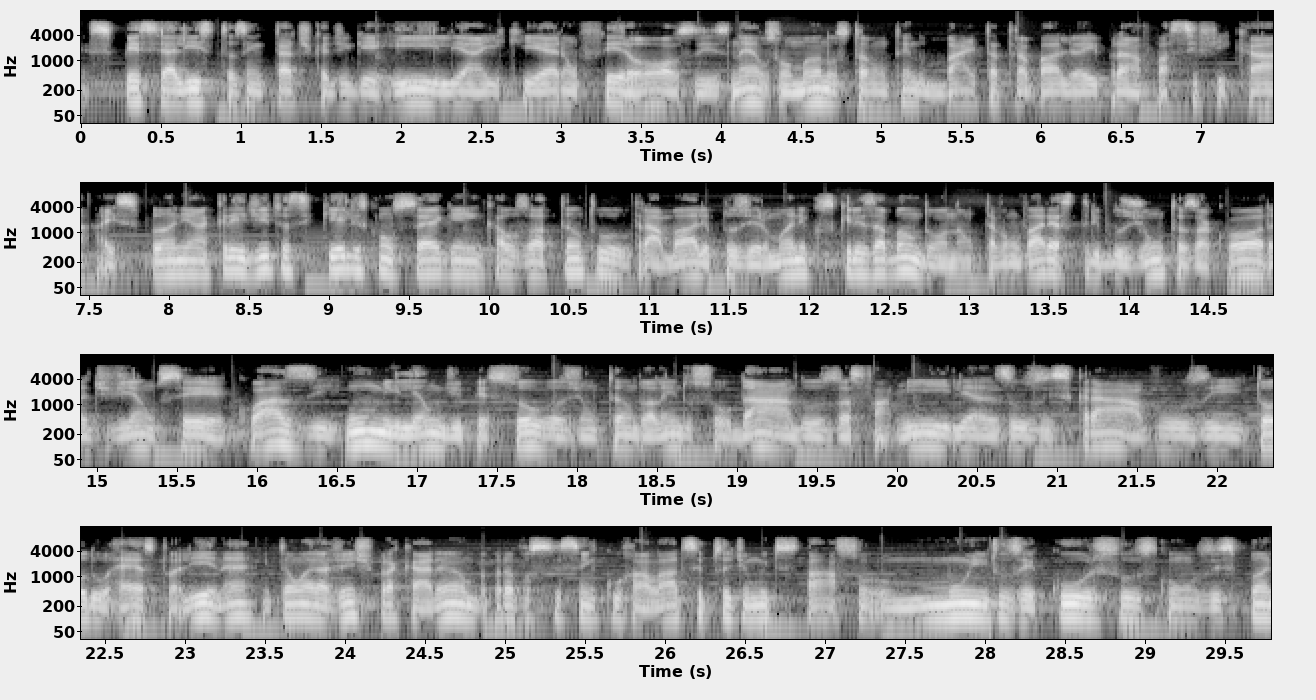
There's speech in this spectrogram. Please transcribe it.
especialistas em tática de guerrilha e que eram ferozes, né, os romanos estavam tendo baita trabalho aí para pacificar a Espanha. Acredita-se que eles conseguem causar tanto trabalho para os germânicos que eles abandonam. Estavam várias tribos juntas agora, deviam ser quase um milhão de pessoas juntando além dos soldados, as famílias, os escravos e todo o resto ali, né? Então era gente pra caramba, para você ser encurralado, você precisa de muito espaço, muitos recursos. Com os hispânicos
